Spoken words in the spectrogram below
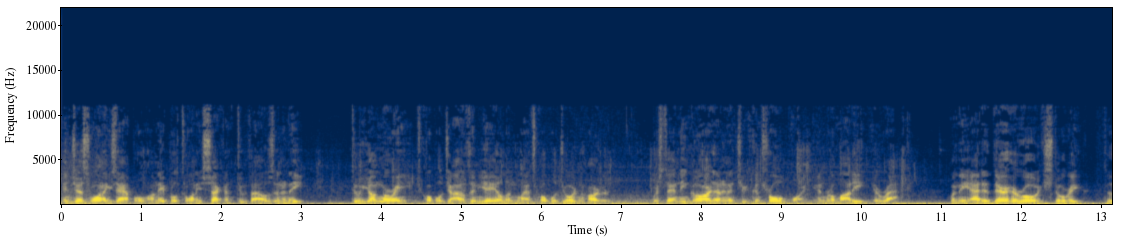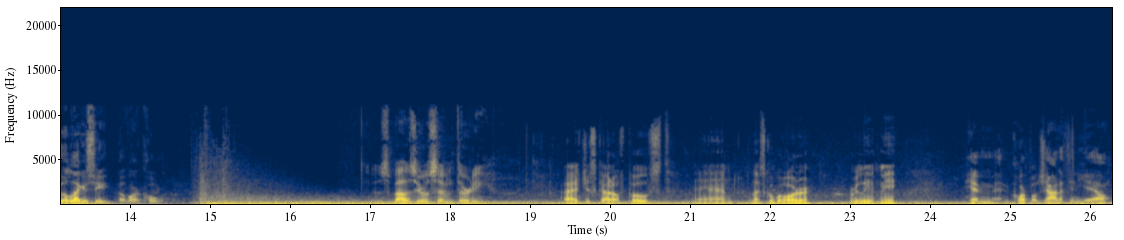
In just one example, on April 22, 2008, two young Marines, Corporal Jonathan Yale and Lance Corporal Jordan Haerter, were standing guard at an entry control point in Ramadi, Iraq, when they added their heroic story to the legacy of our Corps. It was about 0730. I had just got off post, and Lance Corporal Haerter relieved me. Him and Corporal Jonathan Yale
